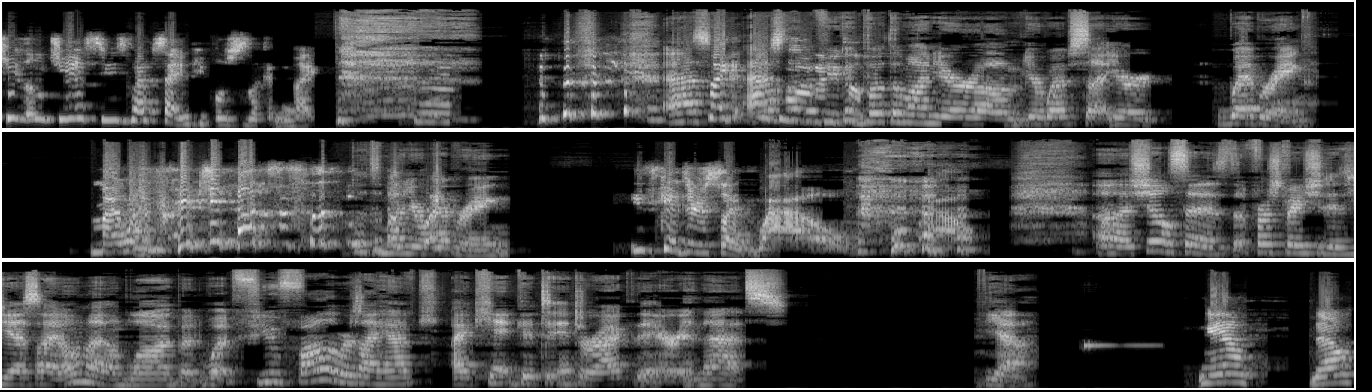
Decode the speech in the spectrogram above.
cute little GeoCities website. And people just look at me like, ask like- ask them if you can put them on your um your website, your web ring. my web ring, yes. Put them on your web ring. These kids are just like, wow. Wow. Uh, Shell says the frustration is yes, I own my own blog, but what few followers I have, I can't get to interact there, and that's yeah, yeah. No.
